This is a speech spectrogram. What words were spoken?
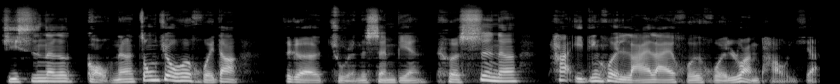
其实那个狗呢，终究会回到这个主人的身边。可是呢，它一定会来来回回乱跑一下。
